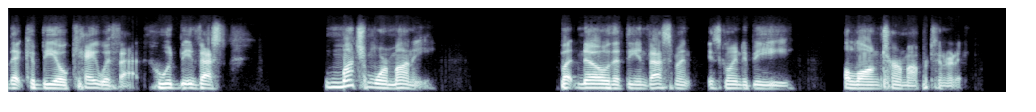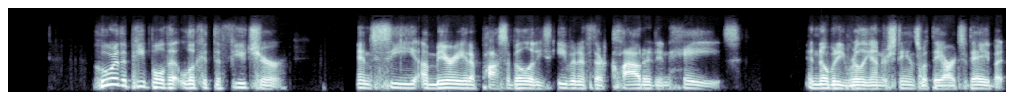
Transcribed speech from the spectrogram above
that could be okay with that, who would be invest much more money, but know that the investment is going to be a long term opportunity? Who are the people that look at the future and see a myriad of possibilities, even if they're clouded in haze and nobody really understands what they are today? But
